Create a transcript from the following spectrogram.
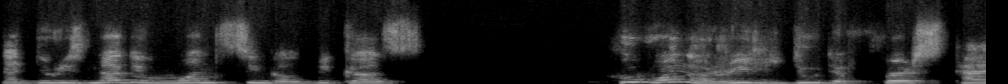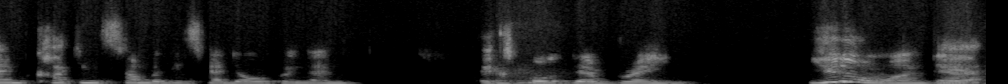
that there is not a one single because who wanna really do the first time cutting somebody's head open and expose mm-hmm. their brain. You don't want that.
